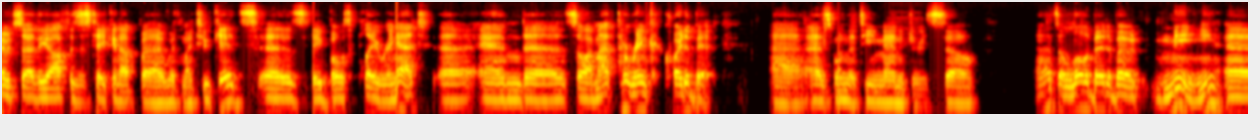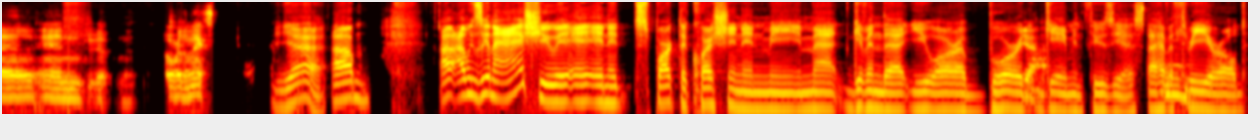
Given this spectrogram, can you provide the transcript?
outside the office is taken up uh, with my two kids as they both play ringette. and so I'm at the rink quite a bit as one of the team managers. So, that's a little bit about me. and over the next yeah. Um, I, I was going to ask you, and it sparked a question in me, Matt. Given that you are a board yeah. game enthusiast, I have a mm. three-year-old.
